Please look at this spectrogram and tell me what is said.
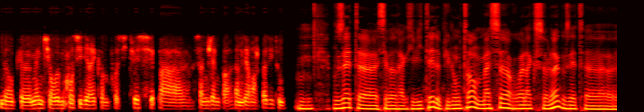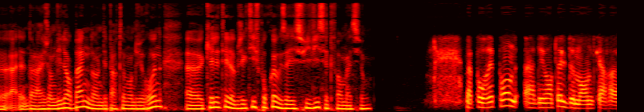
Donc euh, même si on veut me considérer comme prostituée, c'est pas, ça ne me gêne pas, ça ne me dérange pas du tout. Mhm. Vous êtes, euh, c'est votre activité depuis longtemps, masseur relaxologue. Vous êtes dans la région de Villeurbanne, dans le département du Rhône. quel était l'objectif? Pourquoi vous avez suivi cette formation? Bah, pour répondre à d'éventuelles demandes, car euh,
